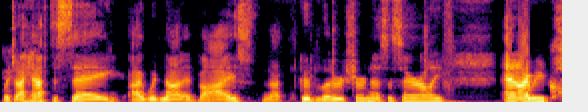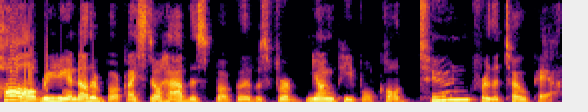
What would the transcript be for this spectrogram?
which I have to say I would not advise, not good literature necessarily. And I recall reading another book. I still have this book. It was for young people called Tune for the Towpath.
